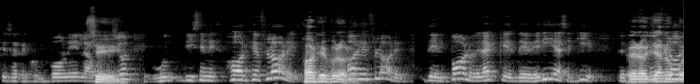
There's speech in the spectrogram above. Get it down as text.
que se recompone la Sí. votación, según dicen es Jorge Flores. Jorge Flores. Jorge Flores, del Polo, era el que debería seguir. Pero, Pero Jorge ya no Flores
